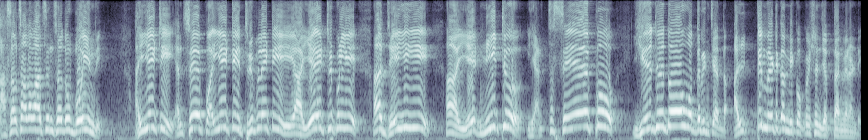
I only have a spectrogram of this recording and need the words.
అసలు చదవాల్సిన చదువు పోయింది. ఐఐటి ఎంతసేపు IIT triple IT AI triple E JEE ఏ నీట్ ఎంతసేపు ఏదేదో ఉద్ధరించేద్దాం. అల్టిమేట్గా మీకు ఒక విషయం చెప్తాను వినండి.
